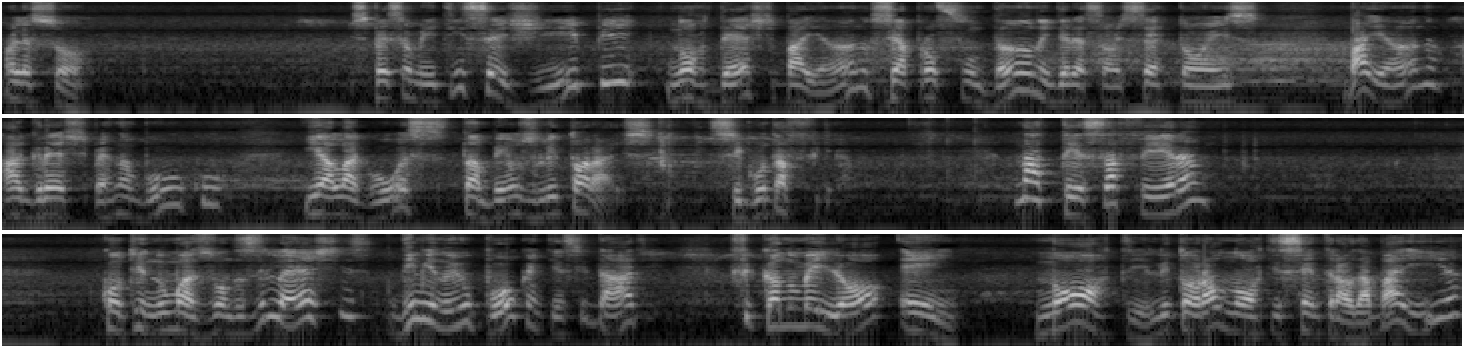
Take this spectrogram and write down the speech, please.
olha só, especialmente em Sergipe, Nordeste baiano, se aprofundando em direção aos sertões baiano, Agreste Pernambuco e Alagoas, também os litorais. Segunda-feira. Na terça-feira, continuam as ondas de leste, diminui um pouco a intensidade, ficando melhor em norte, litoral norte e central da Bahia,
